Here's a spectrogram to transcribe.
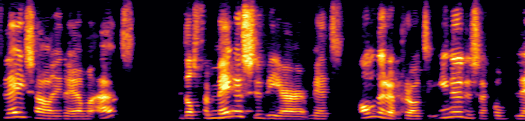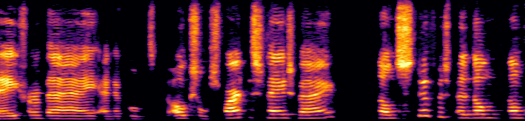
vlees haal je er helemaal uit. Dat vermengen ze weer met andere proteïnen. Dus er komt lever bij en er komt ook soms varkensvlees bij. Dan, dan, dan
